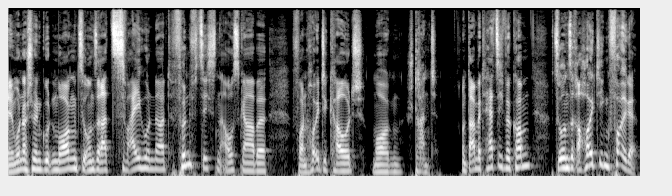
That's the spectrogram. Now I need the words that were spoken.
Einen wunderschönen guten Morgen zu unserer 250. Ausgabe von Heute Couch, Morgen Strand. Und damit herzlich willkommen zu unserer heutigen Folge.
